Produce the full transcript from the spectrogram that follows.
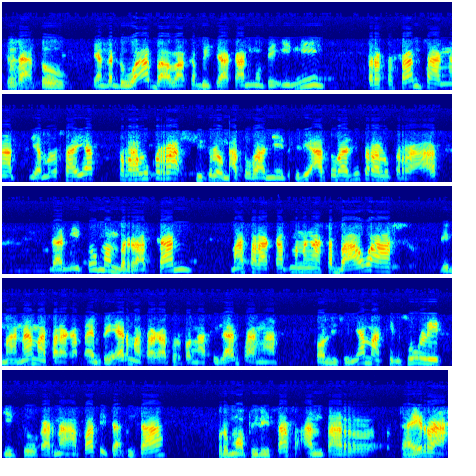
Itu satu. Yang kedua bahwa kebijakan mudik ini terkesan sangat ya menurut saya terlalu keras gitu loh aturannya itu. Jadi aturannya terlalu keras dan itu memberatkan masyarakat menengah ke bawah, di mana masyarakat MBR, masyarakat berpenghasilan sangat kondisinya makin sulit gitu karena apa tidak bisa bermobilitas antar daerah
